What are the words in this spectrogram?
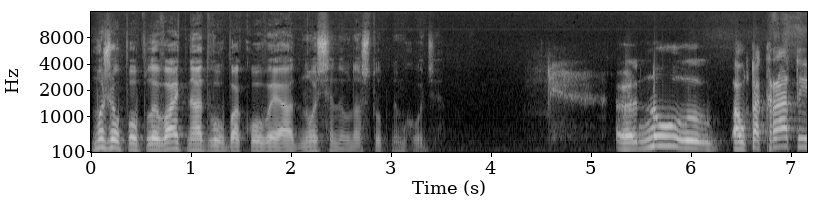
можа паўплываць на двухбаковыя адносіны ў наступным годзе Э, ну аўтакраты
